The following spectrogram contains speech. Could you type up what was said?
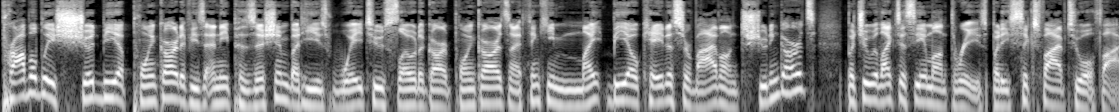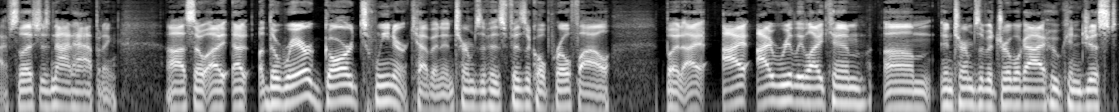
probably should be a point guard if he's any position, but he's way too slow to guard point guards. And I think he might be okay to survive on shooting guards, but you would like to see him on threes. But he's 6'5, 205. So that's just not happening. Uh, so the rare guard tweener, Kevin, in terms of his physical profile. But I, I, I really like him um, in terms of a dribble guy who can just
